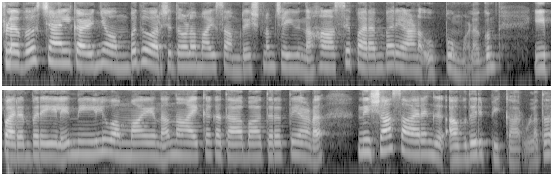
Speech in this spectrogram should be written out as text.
ഫ്ലവേഴ്സ് ചാനൽ കഴിഞ്ഞ ഒമ്പത് വർഷത്തോളമായി സംപ്രേഷണം ചെയ്യുന്ന ഹാസ്യ പരമ്പരയാണ് ഉപ്പും മുളകും. ഈ പരമ്പരയിലെ നീലു അമ്മ എന്ന നായക കഥാപാത്രത്തെയാണ് നിഷ സാരംഗ് അവതരിപ്പിക്കാറുള്ളത്.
